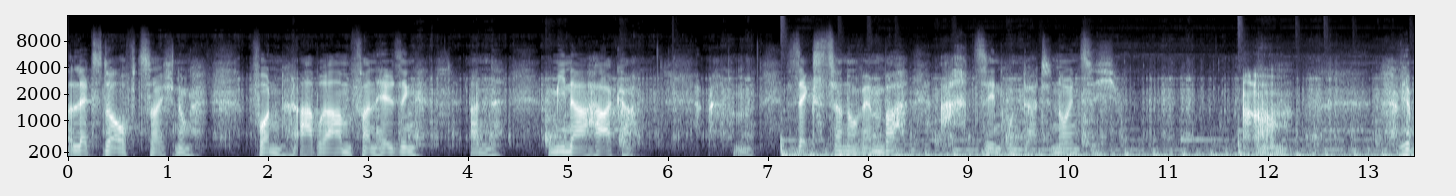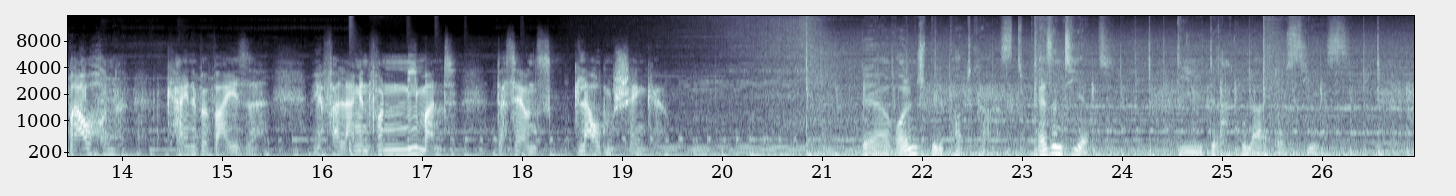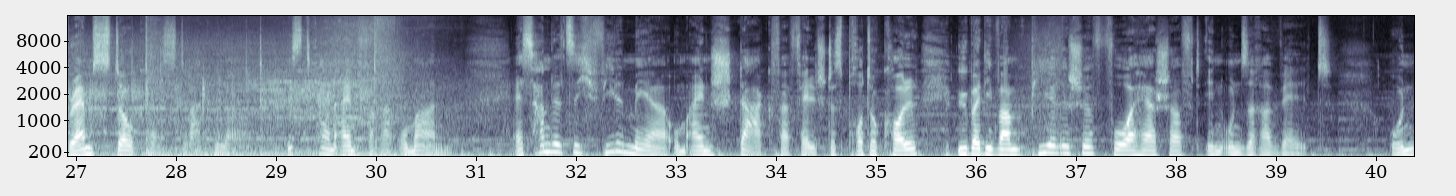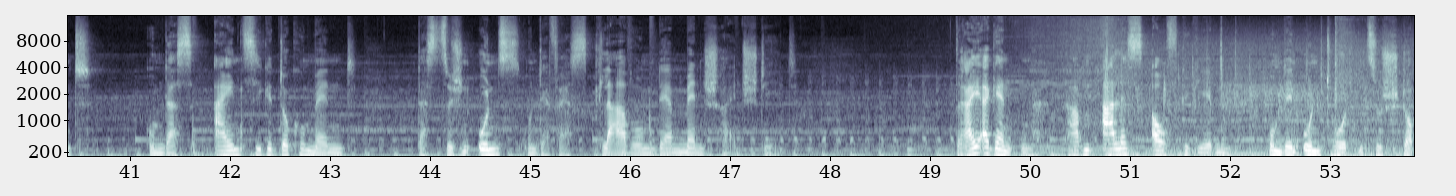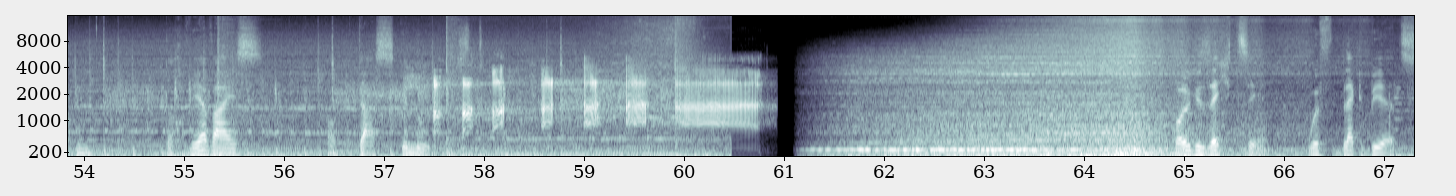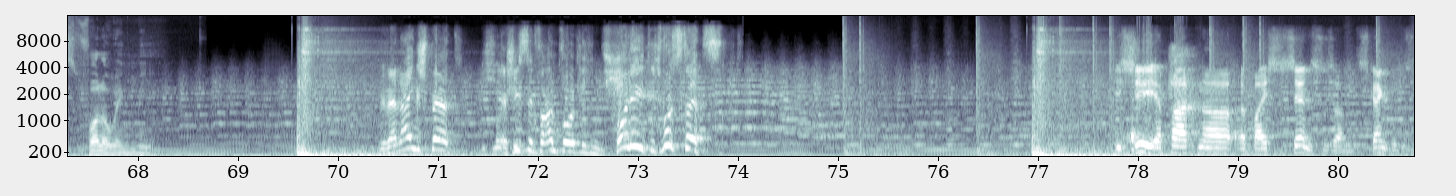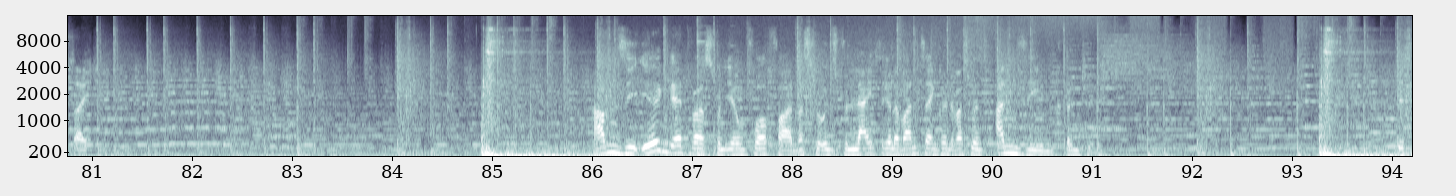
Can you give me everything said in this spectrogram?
Letzte Aufzeichnung von Abraham van Helsing an Mina Harker. 6. November 1890. Wir brauchen keine Beweise. Wir verlangen von niemand, dass er uns Glauben schenke. Der Rollenspiel-Podcast präsentiert die Dracula-Dossiers. Bram Stokers Dracula ist kein einfacher Roman. Es handelt sich vielmehr um ein stark verfälschtes Protokoll über die vampirische Vorherrschaft in unserer Welt und um das einzige Dokument, das zwischen uns und der Versklavung der Menschheit steht. Drei Agenten haben alles aufgegeben, um den Untoten zu stoppen. Doch wer weiß, ob das genug ist. Folge 16 with Blackbeards Following Me. Wir werden eingesperrt. Ich erschieße den Verantwortlichen. Polit, ich wusste es. Ich sehe, Ihr Partner äh, beißt Zähne zusammen. Das ist kein gutes Zeichen. Haben Sie irgendetwas von Ihrem Vorfahren, was für uns vielleicht relevant sein könnte, was wir uns ansehen könnten?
